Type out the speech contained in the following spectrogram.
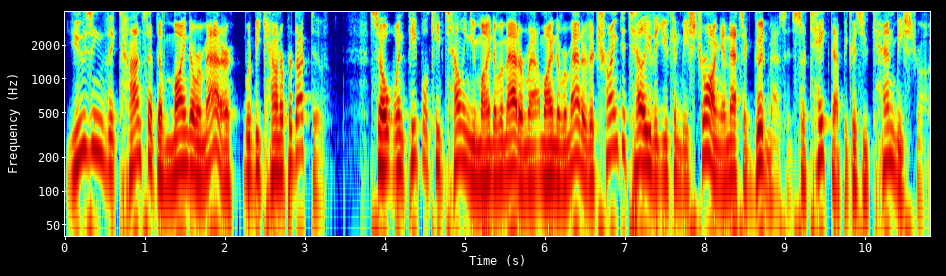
using the concept of mind over matter would be counterproductive. So when people keep telling you mind over matter, mind over matter, they're trying to tell you that you can be strong, and that's a good message. So take that because you can be strong.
